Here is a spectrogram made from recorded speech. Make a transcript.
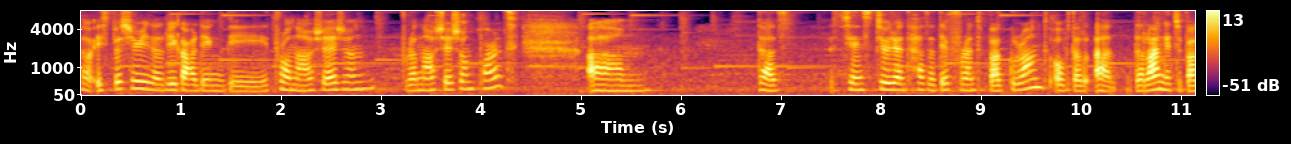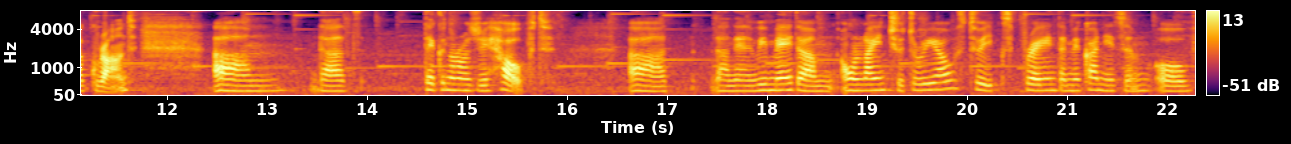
So especially regarding the pronunciation, pronunciation part, um, that since student has a different background of the, uh, the language background, um, that technology helped. Uh, and then we made um, online tutorials to explain the mechanism of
